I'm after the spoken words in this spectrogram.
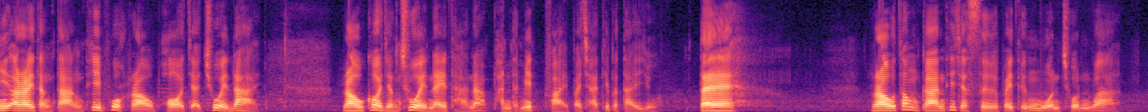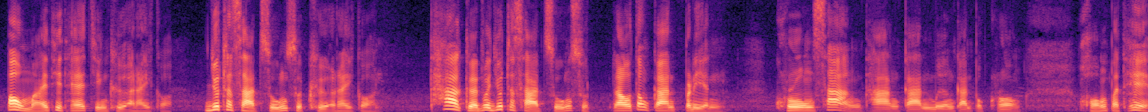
ีอะไรต่างๆ ที่พวกเราพอจะช่วยได้ เราก็ยังช่วยในฐานะพันธมิตรฝ่ายประชาธิปไตยอยู่ แต่เราต้องการที่จะสื่อไปถึงมวลชนว่าเป้าหมายที่แท้จริงคืออะไรก่อน ยุทธศาสตร์สูงสุดคืออะไรก่อน ถ้าเกิดว่ายุทธศาสตร์สูงสุด เราต้องการเปลี่ยนโครงสร้างทางการเมืองการปกครอง ของประเทศ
